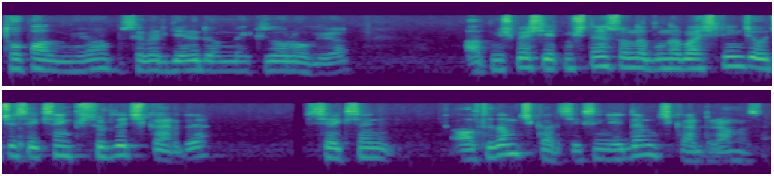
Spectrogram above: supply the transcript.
top almıyor. Bu sefer geri dönmek zor oluyor. 65-70'ten sonra buna başlayınca hoca 80 küsürde çıkardı. 86'da mı çıkardı? 87'de mi çıkardı Ramazan?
